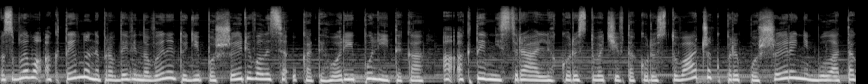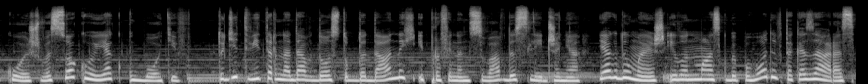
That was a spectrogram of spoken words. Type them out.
Особливо активно неправдиві новини тоді поширювалися у категорії політика, а активність реальних користувачів та користувачок при поширенні була такою ж високою, як у ботів. Тоді Твіттер надав доступ до даних і профінансував дослідження. Як думаєш, Ілон Маск би погодив таке зараз?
